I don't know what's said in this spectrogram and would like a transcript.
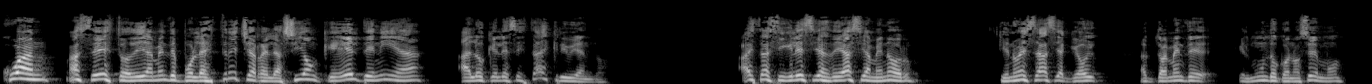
Juan hace esto debidamente por la estrecha relación que él tenía a lo que les está escribiendo. A estas iglesias de Asia Menor, que no es Asia que hoy actualmente el mundo conocemos,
